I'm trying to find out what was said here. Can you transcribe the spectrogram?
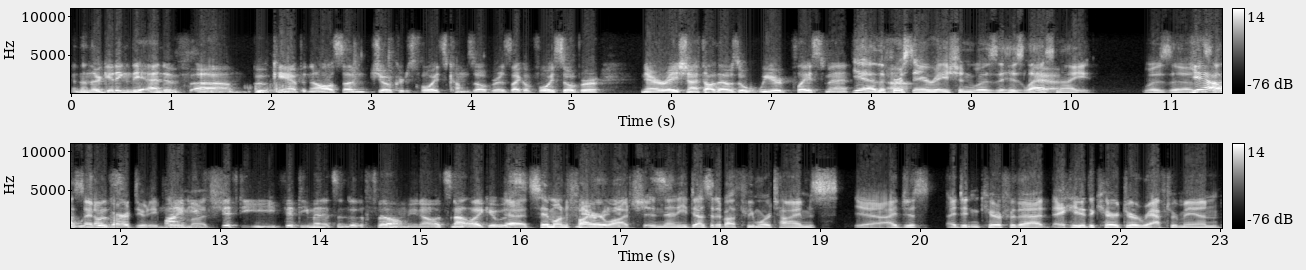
and then they're getting the end of um, boot camp, and then all of a sudden Joker's voice comes over as like a voiceover narration. I thought that was a weird placement. Yeah, the first Uh, narration was his last yeah. night was uh, his Yeah, last which night on was, guard duty, pretty much. 50, 50 minutes into the film, you know, it's not like it was. Yeah, it's him on. Firewatch, and then he does it about three more times. Yeah, I just I didn't care for that. I hated the character Rafter Man.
